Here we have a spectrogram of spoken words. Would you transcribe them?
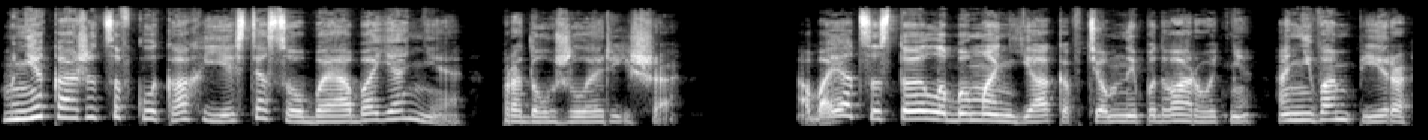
«Мне кажется, в клыках есть особое обаяние», — продолжила Риша. А бояться стоило бы маньяка в темной подворотне, а не вампира,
